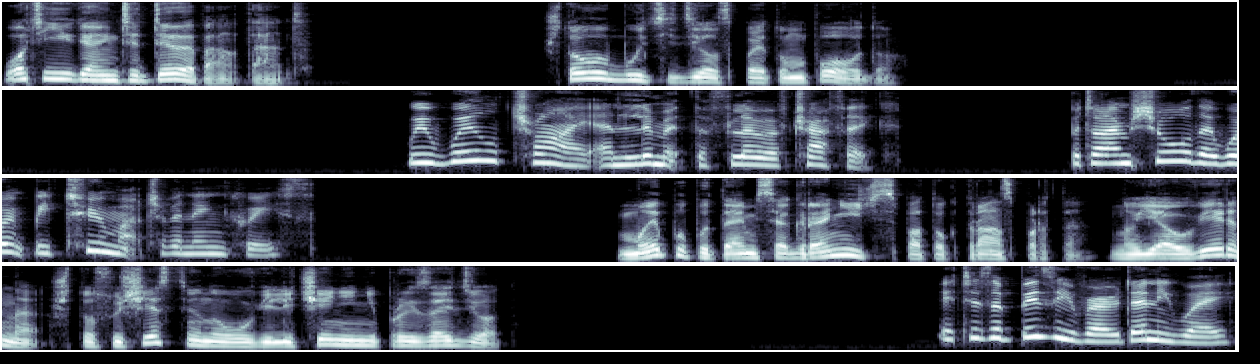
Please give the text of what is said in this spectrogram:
What are you going to do about that? Что вы будете делать по этому поводу? We will try and limit the flow of traffic, but I'm sure there won't be too much of an increase. Мы попытаемся ограничить поток транспорта, но я уверена, что существенного увеличения не произойдет. It is a busy road anyway,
